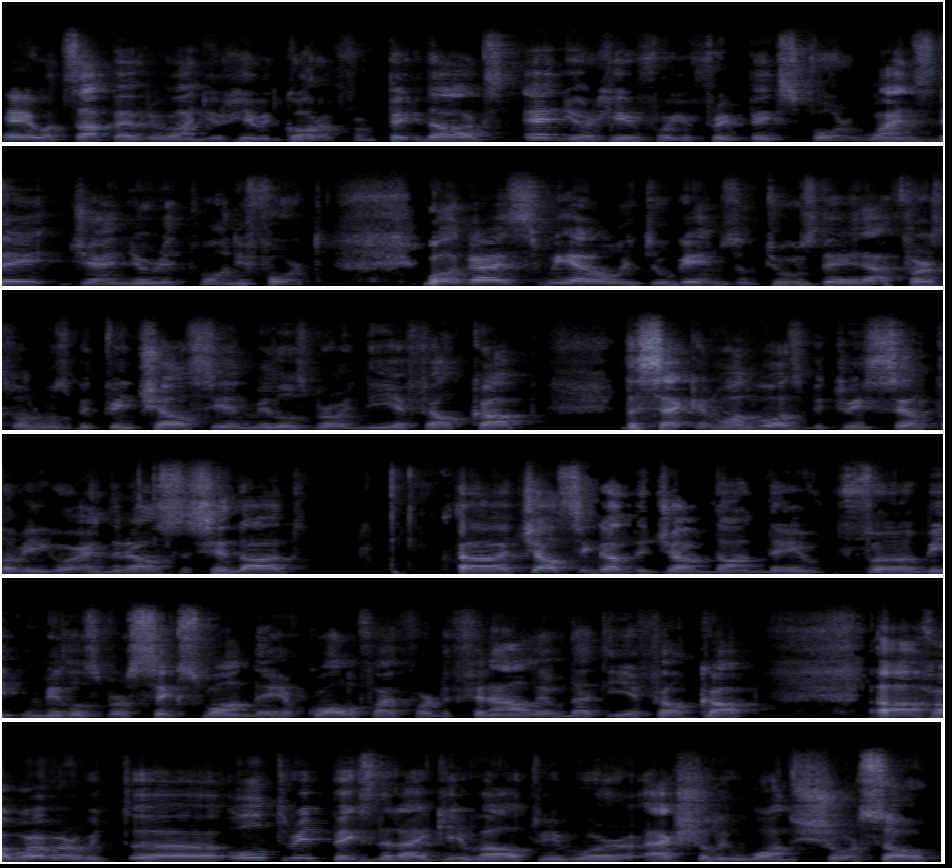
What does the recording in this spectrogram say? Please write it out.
Hey, what's up, everyone? You're here with Goran from Pick Dawgz, and you're here for your free picks for Wednesday, January 24th. Well, guys, we had only two games on Tuesday. That first one was between Chelsea and Middlesbrough in the EFL Cup. The second one was between Celta Vigo and Real Sociedad. Uh, Chelsea got the job done. They've uh, beaten Middlesbrough 6 1. They have qualified for the finale of that EFL Cup. Uh, however, with uh, all three picks that I gave out, we were actually one short. So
